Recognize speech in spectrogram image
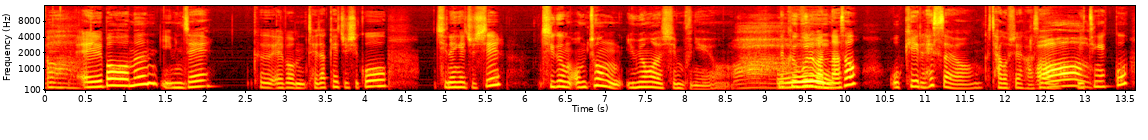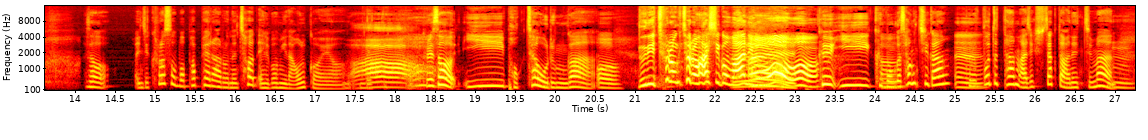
아. 앨범은 이제 그 앨범 제작해 주시고 진행해 주실 지금 엄청 유명하신 분이에요. 와. 근데 오. 그분을 만나서 오케이를 했어요. 그 작업실에 가서 아. 미팅했고 그래서 이제 크로스오버 파페라로는 첫 앨범이 나올 거예요. 아. 네. 그래서 이 벅차 오름과 어. 눈이 초롱초롱 하시고만 네. 이거. 어. 그이그 어. 뭔가 성취감, 음. 그 뿌듯함 아직 시작도 안 했지만 음.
